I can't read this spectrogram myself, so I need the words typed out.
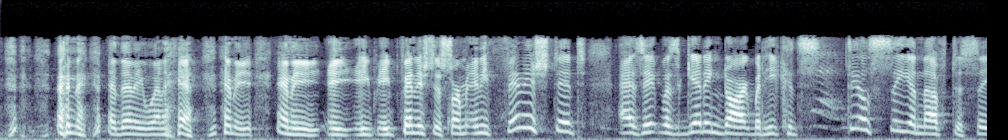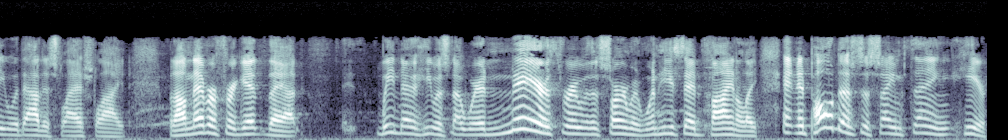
and, and then he went ahead and, he, and he, he, he finished his sermon. And he finished it as it was getting dark, but he could still see enough to see without his flashlight. But I'll never forget that we know he was nowhere near through with the sermon when he said finally. And, and Paul does the same thing here.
